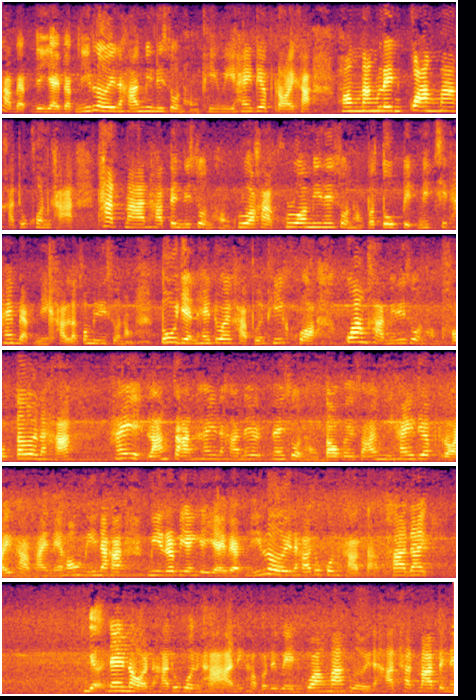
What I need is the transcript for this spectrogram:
ค่ะ แบบใหญ่ ๆ แบบนี้เลยนะคะ มีในส่วนของทีวีให้เรียบร้อยค่ะ ห้องนั่งเล่นกว้างมากค่ะ ทุกคนค่ะ ถัดมานะคะเป็นในส่วนของครัวค่ะ ครัวมีในส่วนของประตูปิดมิดชิดให้แบบนี้ค่ะ แล้วก็มีในส่วนของตู้เย็นให้ด้วยค่ะพื้นที่ครัวกว้างค่ะมีในส่วนของเคาน์เตอร์นะคะ ให้ล้างจานให้นะคะ ในในส่วนของเตาไฟฟ้ามีให้เรียบร้อยค่ะภายในห้องนี้นะคะ มีระเบียงใหญ่ ๆ แบบนี้เลยนะคะ ทุกคนค่ะตากผ้าได้ เยอะแน่นอนนะคะทุกคนค่ะอันนี่ค่ะบริเวณกว้างมากเลยนะคะ ถัดมาเป็นใน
